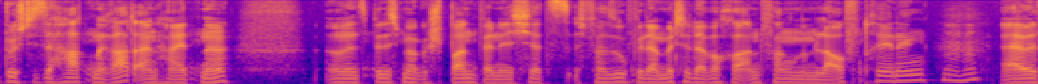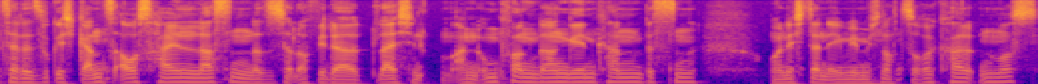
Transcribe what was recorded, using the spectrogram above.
durch diese harten Radeinheiten. Ne? Und jetzt bin ich mal gespannt, wenn ich jetzt, ich versuche wieder Mitte der Woche anfangen mit dem Lauftraining. Mhm. Er will es halt jetzt wirklich ganz ausheilen lassen, dass ich halt auch wieder gleich in, an Umfang dran gehen kann ein bisschen und ich dann irgendwie mich noch zurückhalten muss.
